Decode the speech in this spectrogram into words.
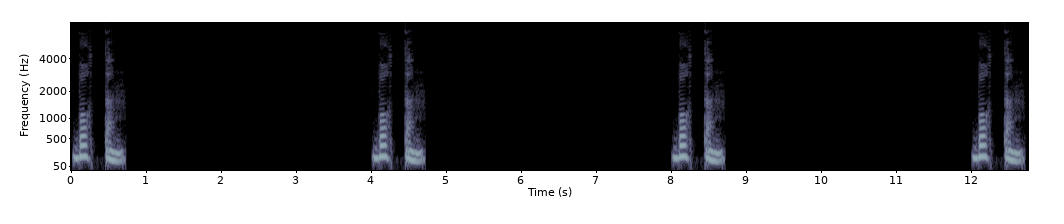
Botten. Botten. Botten. Botten.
